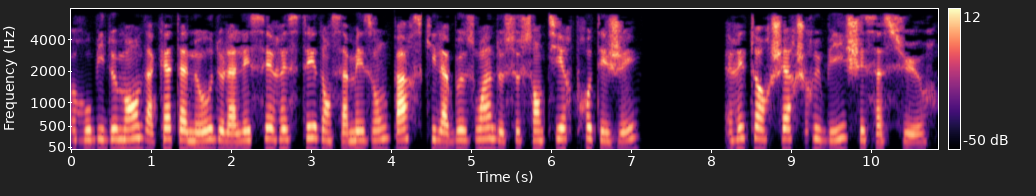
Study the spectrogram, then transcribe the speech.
Ruby demande à Catano de la laisser rester dans sa maison parce qu'il a besoin de se sentir protégé. Rétor cherche Ruby chez sa sœur.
